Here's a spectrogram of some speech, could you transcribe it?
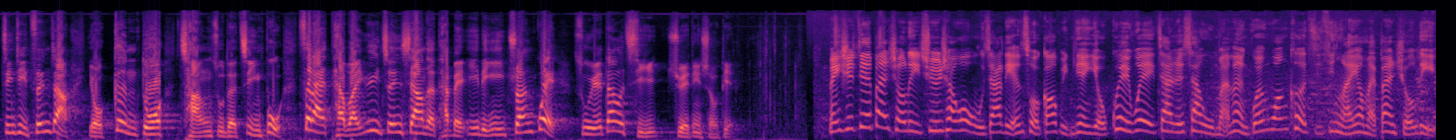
经济增长有更多长足的进步。再来，台湾玉珍香的台北一零一专柜租约到期，决定收店。美食街伴手礼区超过五家连锁糕饼店有柜位，假日下午满满观光客挤进来要买伴手礼，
